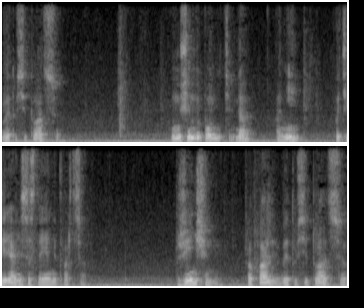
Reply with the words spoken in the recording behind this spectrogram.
в эту ситуацию, у мужчин вы помните, да? Они потеряли состояние Творца. Женщины попали в эту ситуацию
